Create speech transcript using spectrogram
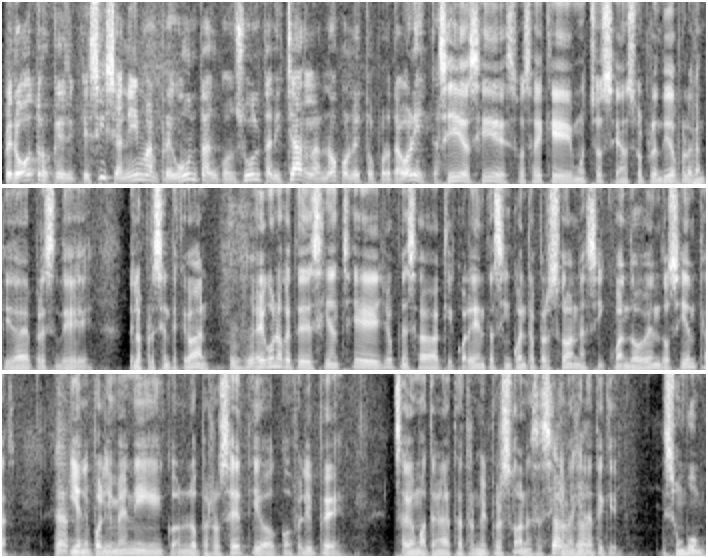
pero otros que, que sí se animan, preguntan, consultan y charlan ¿no? con estos protagonistas. Sí, así es. Vos sabés que muchos se han sorprendido por la cantidad de, pres- de- de los presentes que van. Hay algunos que te decían, che, yo pensaba que 40, 50 personas y cuando ven 200, Claro. y en el Polimeni con López Rossetti o con Felipe sabemos tener hasta 3.000 personas, así Claro, que imagínate que es un boom.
